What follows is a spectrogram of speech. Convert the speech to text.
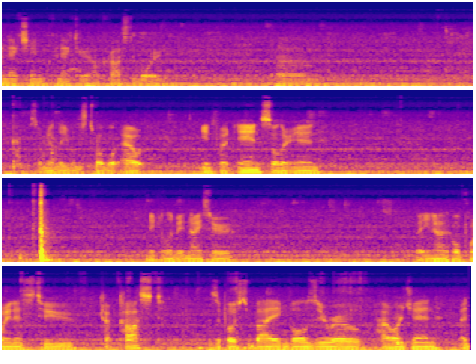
connection connector across the board. Um, so I'm gonna label this 12 volt out, input in, solar in. Make it a little bit nicer. But you know, the whole point is to cut cost as opposed to buying Goal Zero power gen. I,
